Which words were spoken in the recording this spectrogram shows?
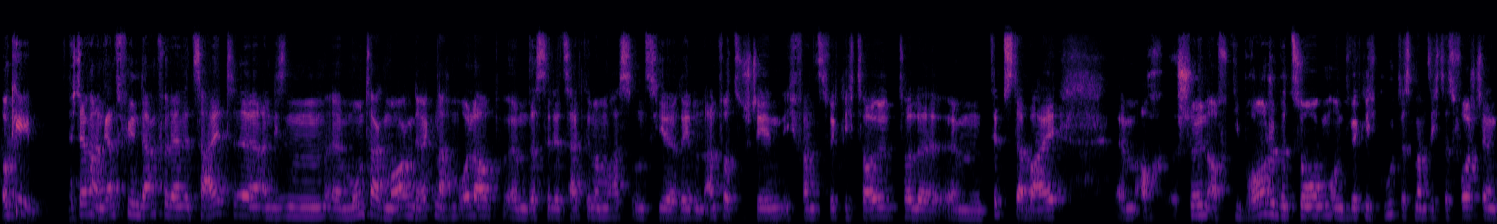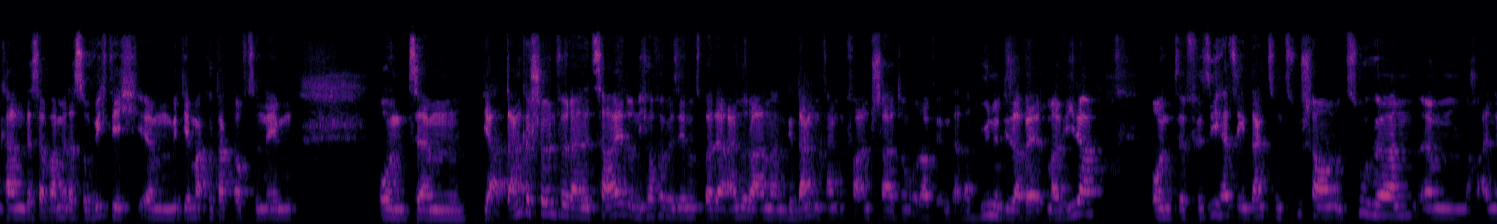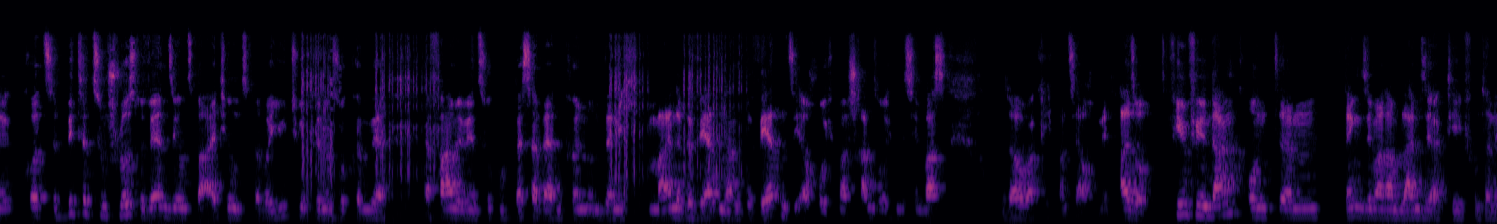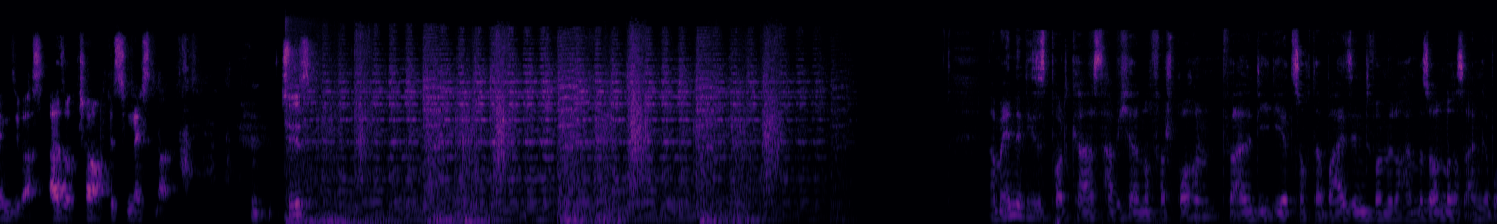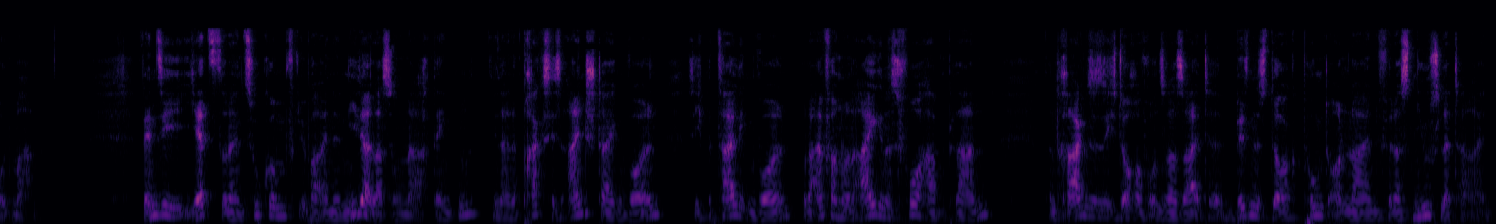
Okay, Stefan, ganz vielen Dank für deine Zeit äh, an diesem äh, Montagmorgen direkt nach dem Urlaub, ähm, dass du dir Zeit genommen hast, uns hier Rede und Antwort zu stehen. Ich fand es wirklich toll, tolle ähm, Tipps dabei, ähm, auch schön auf die Branche bezogen und wirklich gut, dass man sich das vorstellen kann. Deshalb war mir das so wichtig, ähm, mit dir mal Kontakt aufzunehmen. Und ähm, ja, danke schön für deine Zeit und ich hoffe, wir sehen uns bei der ein oder anderen Gedankentankenveranstaltung oder auf irgendeiner Bühne dieser Welt mal wieder. Und äh, für Sie herzlichen Dank zum Zuschauen und Zuhören. Ähm, noch eine kurze Bitte zum Schluss. Bewerten Sie uns bei iTunes oder bei YouTube, denn so können wir erfahren, wie wir in Zukunft besser werden können. Und wenn ich meine bewerten, dann bewerten Sie auch ruhig mal, schreiben Sie ruhig ein bisschen was. Und darüber kriegt man es ja auch mit. Also, vielen, vielen Dank und ähm, denken Sie mal dran, bleiben Sie aktiv, unternehmen Sie was. Also, ciao, bis zum nächsten Mal. Tschüss. Am Ende dieses Podcasts habe ich ja noch versprochen, für alle die, die jetzt noch dabei sind, wollen wir noch ein besonderes Angebot machen. Wenn Sie jetzt oder in Zukunft über eine Niederlassung nachdenken, in eine Praxis einsteigen wollen, sich beteiligen wollen oder einfach nur ein eigenes Vorhaben planen, dann tragen Sie sich doch auf unserer Seite businessdog.online für das Newsletter ein.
